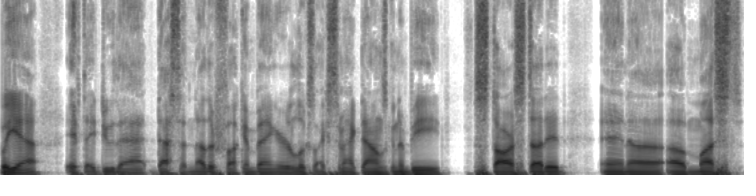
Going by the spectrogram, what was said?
but yeah, if they do that, that's another fucking banger. Looks like SmackDown's gonna be star studded and uh, a must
